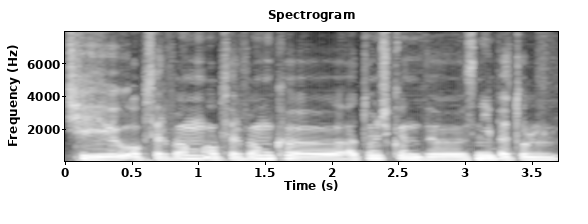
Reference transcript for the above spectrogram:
și observăm, observăm că atunci când uh, snippetul uh,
